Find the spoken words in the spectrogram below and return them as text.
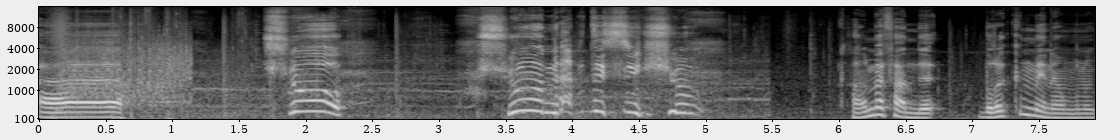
Ee, şu. Şu neredesin şu? Hanımefendi bırakın beni amına.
